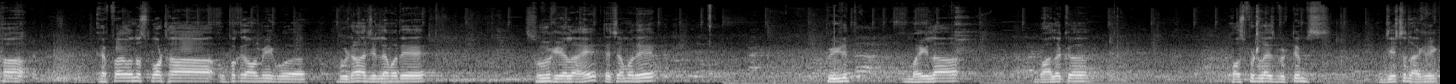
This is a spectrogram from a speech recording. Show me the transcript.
हा. F I on the spot हा उपक्रम आम्ही बुलढाणा जिल्ह्यामध्ये सुरू केलेला आहे. त्याच्यामध्ये पीडित महिला बालकं हॉस्पिटलाइज विक्टिम्स ज्येष्ठ नागरिक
